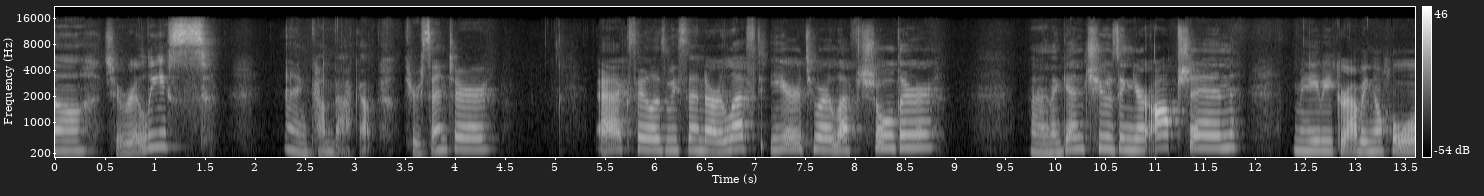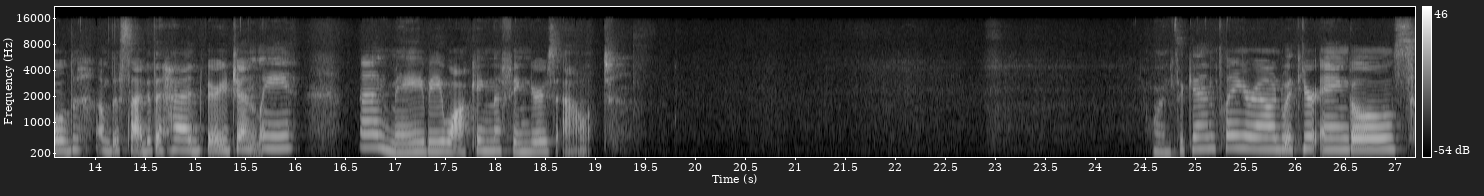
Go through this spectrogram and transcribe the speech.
Inhale to release and come back up through center. Exhale as we send our left ear to our left shoulder. And again, choosing your option, maybe grabbing a hold of the side of the head very gently, and maybe walking the fingers out. Once again, playing around with your angles.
